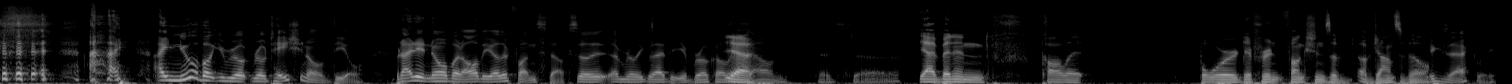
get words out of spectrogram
I I knew about your ro- rotational deal, but I didn't know about all the other fun stuff. So I'm really glad that you broke all Yeah. that down. That's uh Yeah, I've been in call it four different functions of of Johnsonville. exactly.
